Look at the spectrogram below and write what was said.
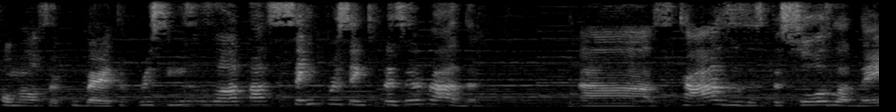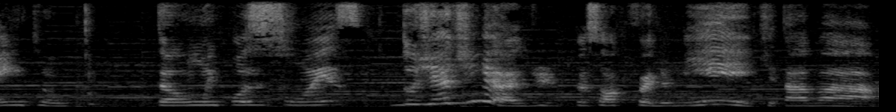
como ela foi coberta por cinzas, ela tá 100% preservada. As casas, as pessoas lá dentro estão em posições do dia a dia, de pessoal que foi dormir, que tava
